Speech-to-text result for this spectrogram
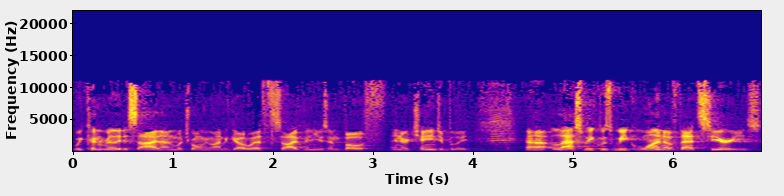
We couldn't really decide on which one we want to go with, so I've been using both interchangeably. Uh, last week was week one of that series,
